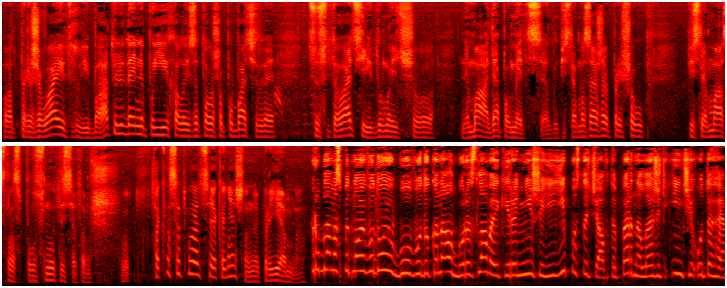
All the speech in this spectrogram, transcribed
от переживають, і багато людей не поїхало із-за того, що побачили цю ситуацію і думають, що нема де помитися. Після масажа прийшов після масла сполоснутися. Там ж от така ситуація, звісно, неприємна. Проблема з питною водою, бо водоканал Борислава, який раніше її постачав, тепер належить іншій ОТГ.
